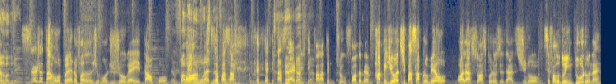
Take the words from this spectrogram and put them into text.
falado, Rodrigo. O senhor já tá roubando, falando de um monte de jogo aí e tal, pô. Eu falei Ó, de um monte antes de eu passar. tá certo, a gente tem que falar, tem muito jogo foda mesmo. Rapidinho, antes de passar pro meu, olha só as curiosidades, de novo. Você falou do Enduro, né?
